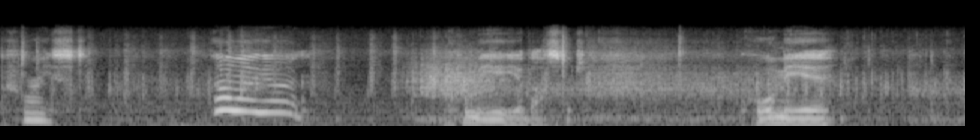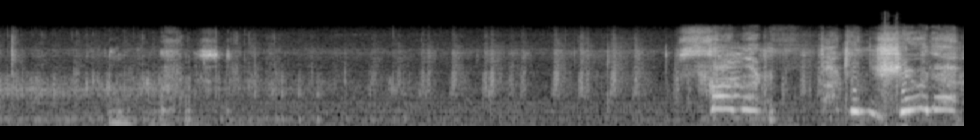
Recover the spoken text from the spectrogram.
Christ. Oh my god. Come here, you bastard. Come here. Oh, Christ. Someone fucking shoot him!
